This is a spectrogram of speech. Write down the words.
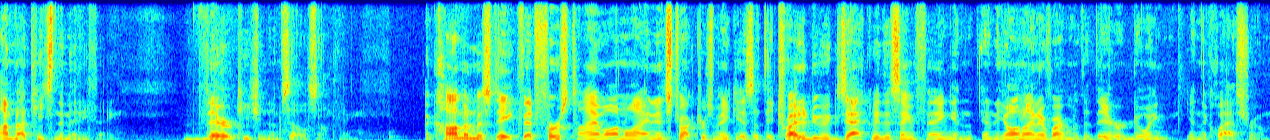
I'm not teaching them anything. They're teaching themselves something. A common mistake that first-time online instructors make is that they try to do exactly the same thing in, in the online environment that they are doing in the classroom.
